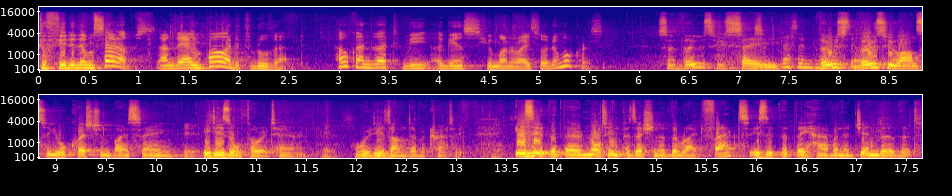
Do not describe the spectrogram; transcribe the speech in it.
to feed themselves, and they are empowered to do that, how can that be against human rights or democracy? So those who say, those, those who answer your question by saying Yes. it is authoritarian Yes. or it is undemocratic, is it that they're not in possession of the right facts? Is it that they have an agenda that,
